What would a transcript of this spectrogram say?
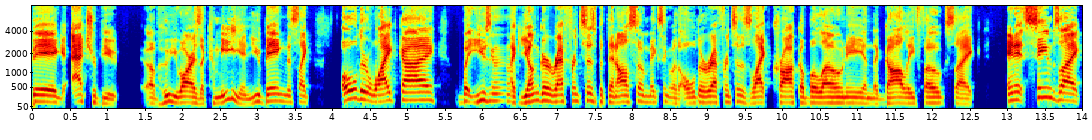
big attribute of who you are as a comedian. You being this like older white guy but using like younger references but then also mixing with older references like crock a baloney and the golly folks like and it seems like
